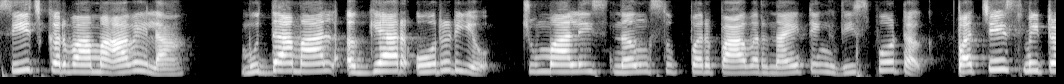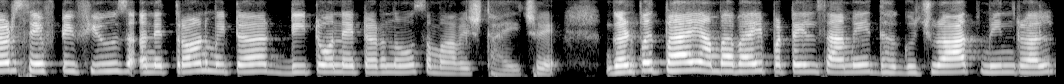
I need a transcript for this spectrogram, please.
સીજ કરવામાં આવેલા મુદ્દામાલ અગિયાર ઓરડીઓ, ચુમ્માલીસ નંગ સુપર પાવર નાઇટિંગ વિસ્ફોટક, પચીસ મીટર સેફટી ફ્યુઝ અને ત્રણ મીટર ડિટોનેટરનો સમાવેશ થાય છે. ગણપતભાઈ આંબાભાઈ પટેલ સામે the Gujarat mineral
